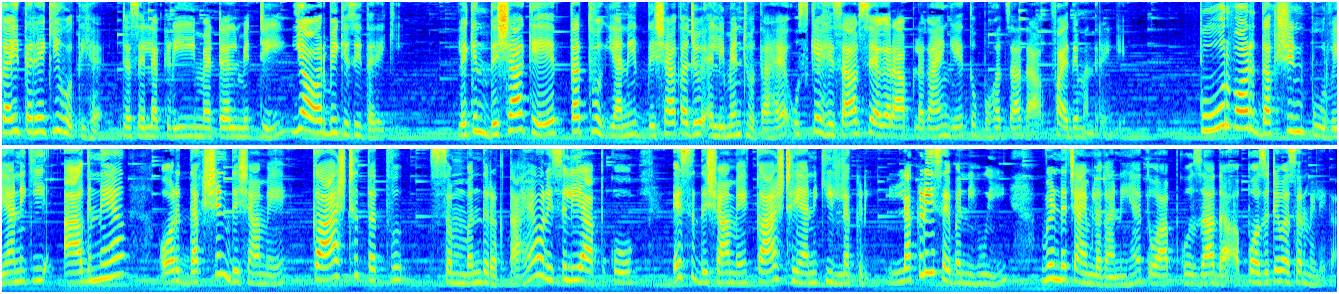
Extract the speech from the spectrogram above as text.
कई तरह की होती है, जैसे लकड़ी, मेटल, मिट्टी या और भी किसी तरह की। लेकिन दिशा के तत्व, यानी दिशा का जो एलिमेंट होता है, उसके हिसाब से अगर आप लगाएँगे तो बहुत ज़्यादा फ़ायदेमंद रहेंगे। पूर्व और दक्षिण पूर्व, यानी कि आग्नेय और दक्षिण दिशा में काष्ठ तत्व संबंध रखता है और इसलिए आपको इस दिशा में काष्ठ यानी कि लकड़ी लकड़ी से बनी हुई विंड चाइम लगानी है तो आपको ज़्यादा पॉजिटिव असर मिलेगा।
